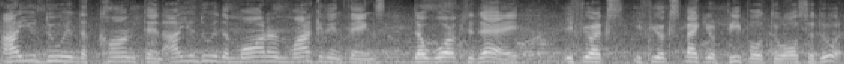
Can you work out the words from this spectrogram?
Are you doing the content? Are you doing the modern marketing things that work today if you, ex if you expect your people to also do it?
